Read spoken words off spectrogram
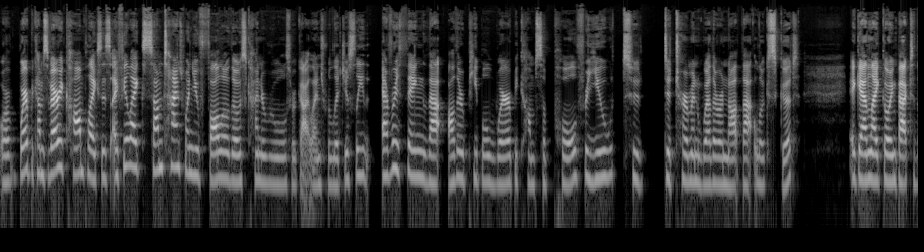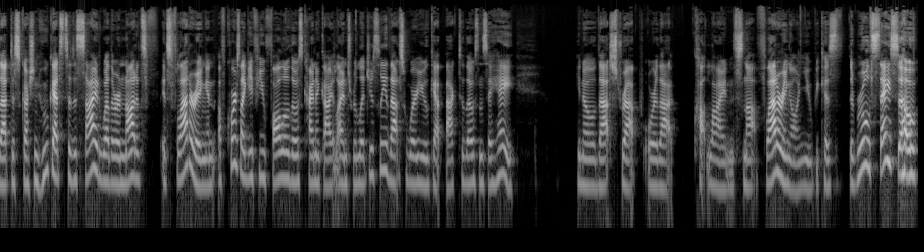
or where it becomes very complex is I feel like sometimes when you follow those kind of rules or guidelines religiously, everything that other people wear becomes a pull for you to determine whether or not that looks good. Again like going back to that discussion who gets to decide whether or not it's it's flattering? And of course like if you follow those kind of guidelines religiously that's where you get back to those and say hey you know that strap or that cut line is not flattering on you because the rules say so.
